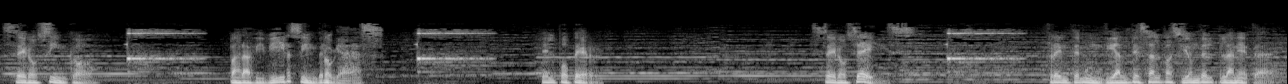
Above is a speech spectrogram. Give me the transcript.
05. Para vivir sin drogas. El Popper. 06. Frente Mundial de Salvación del Planeta.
